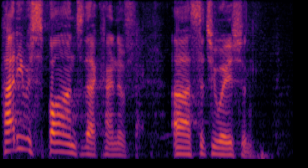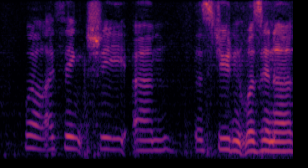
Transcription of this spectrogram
How do you respond to that kind of situation? Well, I think she, um, the student, was in a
